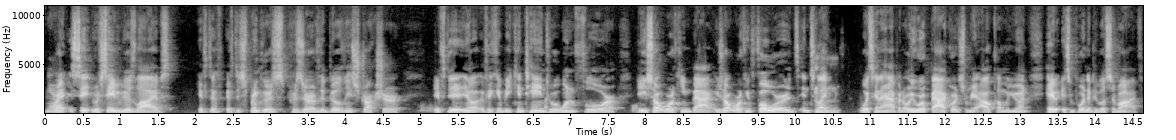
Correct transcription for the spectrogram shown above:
yeah. right? We're saving people's lives if the if the sprinklers preserve the building structure, if the you know if it can be contained to a one floor, and you start working back, you start working forwards into like mm. What's going to happen, or you work backwards from your outcome. Where you want, hey, it's important that people survive.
